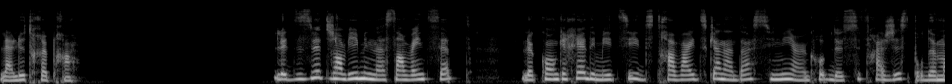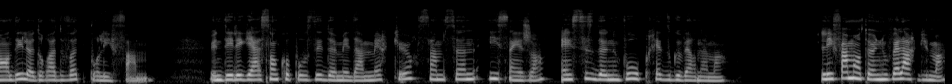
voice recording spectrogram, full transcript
La lutte reprend. Le 18 janvier 1927, le Congrès des métiers et du travail du Canada s'unit à un groupe de suffragistes pour demander le droit de vote pour les femmes. Une délégation composée de Mesdames Mercure, Samson et Saint-Jean insiste de nouveau auprès du gouvernement. Les femmes ont un nouvel argument.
